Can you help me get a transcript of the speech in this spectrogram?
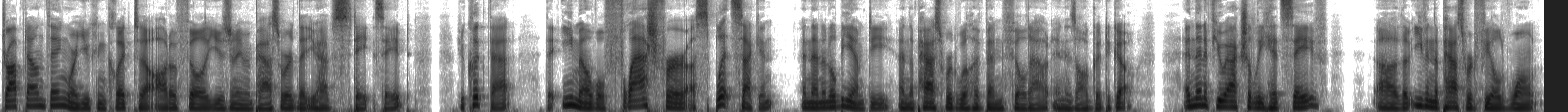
drop down thing where you can click to autofill a username and password that you have state saved, if you click that, the email will flash for a split second and then it'll be empty and the password will have been filled out and is all good to go. And then if you actually hit save, uh, the, even the password field won't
